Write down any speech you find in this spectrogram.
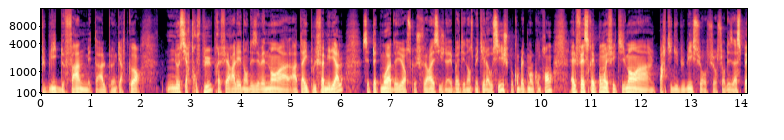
public, de fans, métal, punk, hardcore, ne s'y retrouve plus, préfère aller dans des événements à, taille plus familiale. C'est peut-être moi d'ailleurs ce que je ferais si je n'avais pas été dans ce métier-là aussi, je peux complètement le comprendre. Hellfest répond effectivement à une partie du public sur, sur, des aspects.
